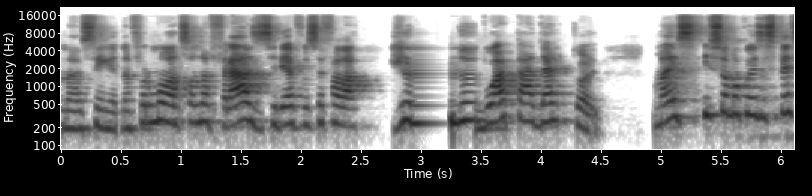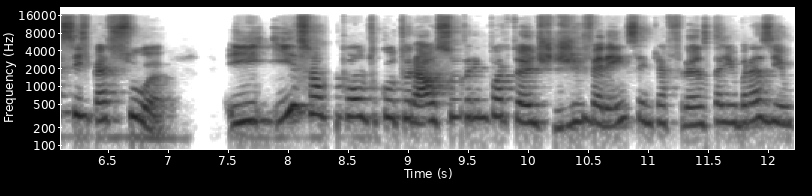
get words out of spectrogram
na, assim, na formulação da frase seria você falar je ne bois pas d'alcool. Mas isso é uma coisa específica, é sua. E isso é um ponto cultural super importante, de diferença entre a França e o Brasil.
